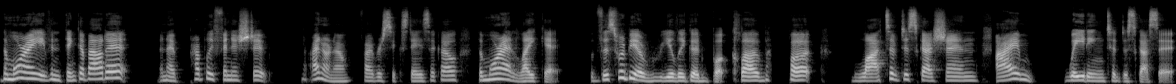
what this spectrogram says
the more I even think about it, and I probably finished it, I don't know, five or six days ago, the more I like it. This would be a really good book club book, lots of discussion. I'm waiting to discuss it.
